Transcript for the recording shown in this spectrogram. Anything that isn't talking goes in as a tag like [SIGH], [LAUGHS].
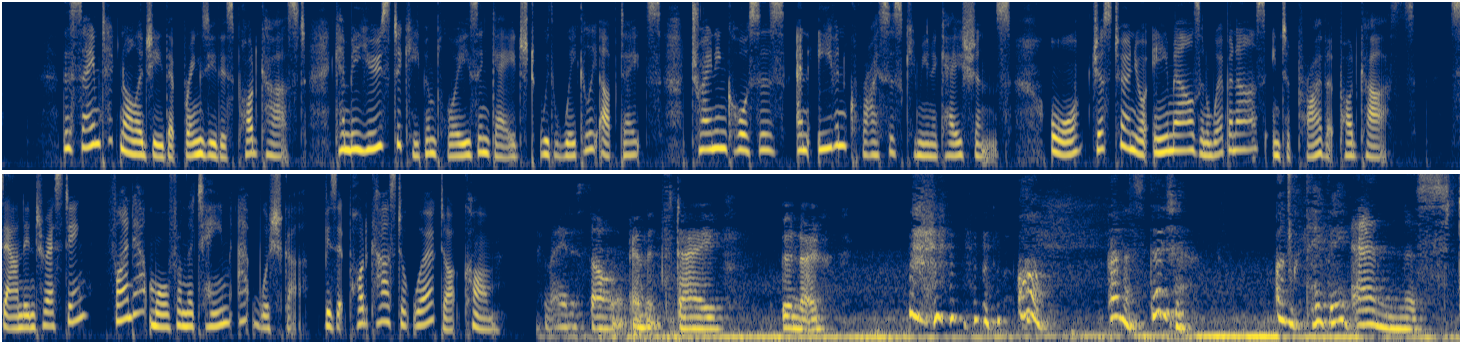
The same technology that brings you this podcast can be used to keep employees engaged with weekly updates, training courses, and even crisis communications. Or just turn your emails and webinars into private podcasts. Sound interesting? Find out more from the team at Whooshkaa. Visit podcastatwork.com. Made a song and it's day uno. [LAUGHS] oh, Annastacia on TV. Annastacia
